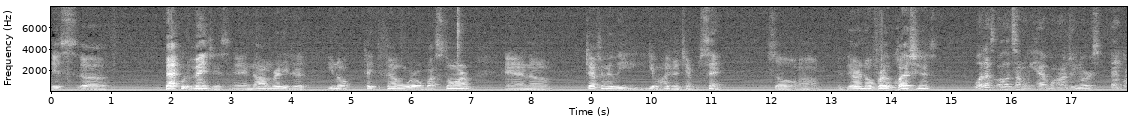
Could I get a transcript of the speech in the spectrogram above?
It's uh, back with a vengeance, and now I'm ready to, you know, take the film world by storm, and um, definitely give 110 percent. So um, if there are no further questions, Well, that's all the time we have with Andre Norris. Thank you.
